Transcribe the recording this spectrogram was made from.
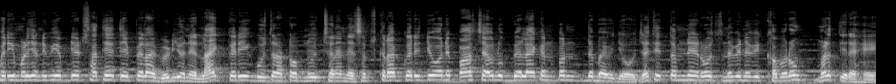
ફરી મળીએ નવી અપડેટ સાથે. તે પહેલાં વિડીયોને લાઇક કરી ગુજરાત ટોપ ન્યૂઝ ચેનલને સબસ્ક્રાઇબ કરી દો અને પાસે આવેલું બેલ આઇકન પણ દબાવી દો. જેથી તમને રોજ નવી નવી ખબરો મળતી રહે.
